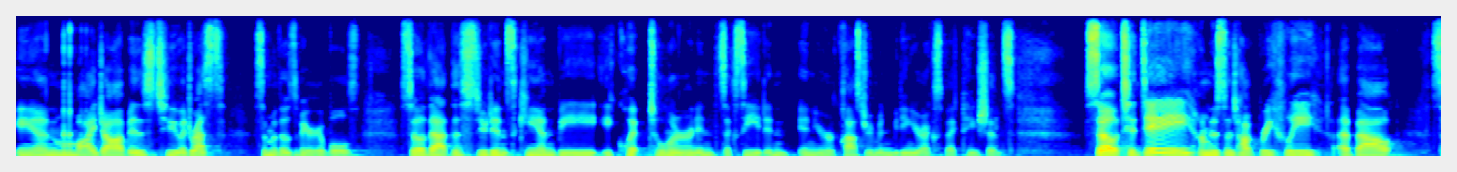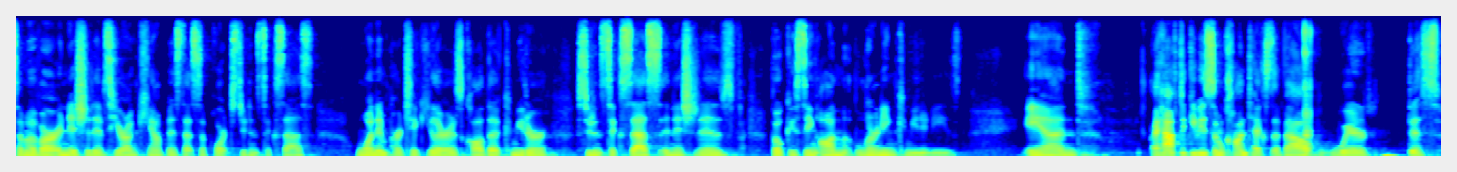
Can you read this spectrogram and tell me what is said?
And my job is to address some of those variables so that the students can be equipped to learn and succeed in, in your classroom and meeting your expectations. So today, I'm just going to talk briefly about some of our initiatives here on campus that support student success. One in particular is called the Commuter Student Success Initiatives, focusing on learning communities. And I have to give you some context about where this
